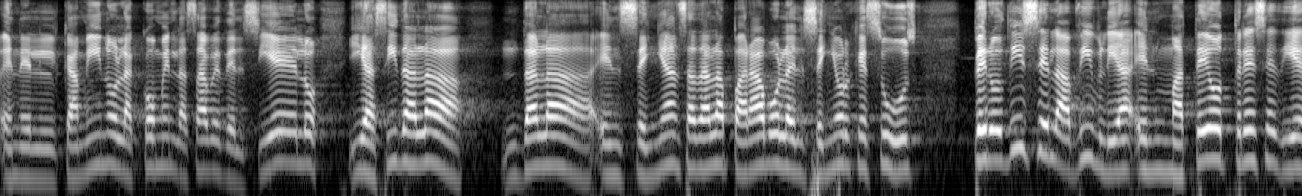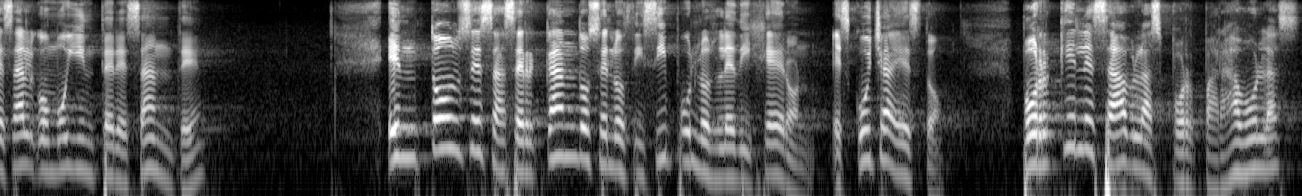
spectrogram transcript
en el camino la comen las aves del cielo y así da la, da la enseñanza, da la parábola el Señor Jesús. Pero dice la Biblia en Mateo 13:10 algo muy interesante. Entonces acercándose los discípulos le dijeron, escucha esto, ¿por qué les hablas por parábolas?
